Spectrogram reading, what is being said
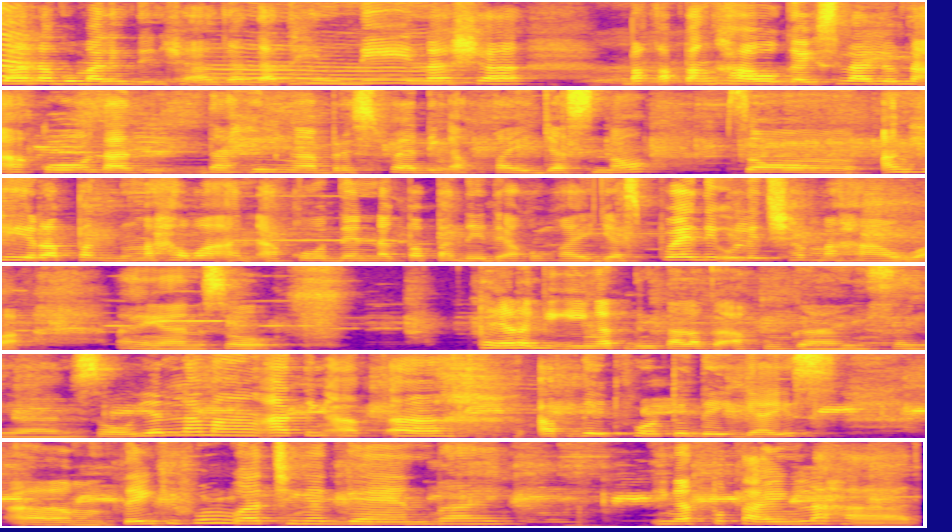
Sana gumaling din siya agad. At hindi na siya makapanghawa, guys. Lalo na ako, dahil nga breastfeeding ako kay Jess, no? So, ang hirap pag mahawaan ako, then nagpapadede ako kay Jess. Pwede ulit siyang mahawa. Ayan, so, kaya nag-iingat din talaga ako, guys. Ayan. So, yan lamang ang ating up, ah, update for today, guys. Um, thank you for watching again. Bye. Ingat po tayong lahat.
